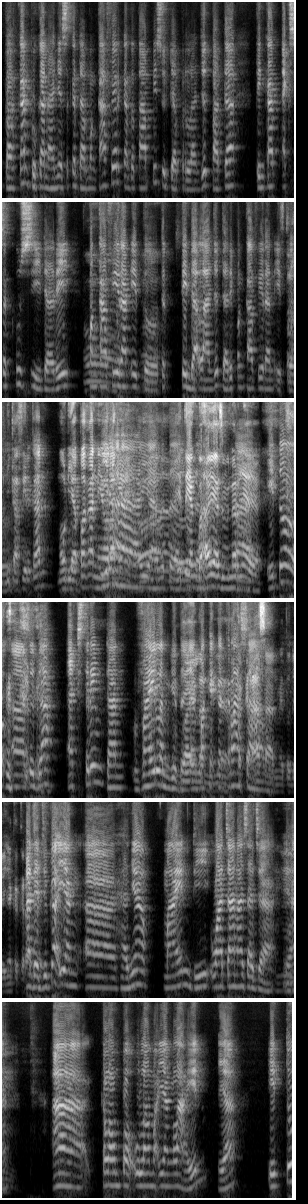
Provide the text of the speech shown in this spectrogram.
bahkan bukan hanya sekedar mengkafirkan tetapi sudah berlanjut pada tingkat eksekusi dari Oh, pengkafiran itu oh. T- tindak lanjut dari pengkafiran itu setelah dikafirkan mau diapakan nih Iya, orangnya iya, Wah, betul, itu yang betul. bahaya sebenarnya Nah, ya itu uh, sudah ekstrim dan violent gitu ya, Violent, pakai ya, kekerasan. metodenya kekerasan Ada juga yang uh, hanya main di wacana saja Hmm. ya. Uh, kelompok ulama yang lain ya itu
